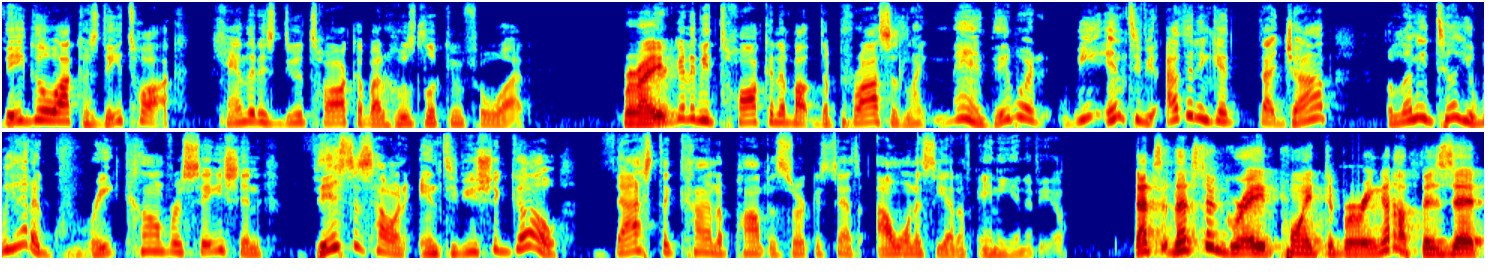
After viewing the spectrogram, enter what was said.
they go out because they talk. Candidates do talk about who's looking for what. Right they're going to be talking about the process. Like, man, they were we interviewed. I didn't get that job, but let me tell you, we had a great conversation. This is how an interview should go. That's the kind of pomp and circumstance I want to see out of any interview. That's, that's a great point to bring up is that,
